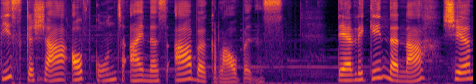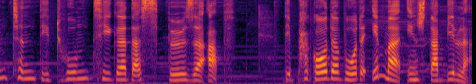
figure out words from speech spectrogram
Dies geschah aufgrund eines Aberglaubens. Der Legende nach schirmten die Turmziegel das Böse ab. Die Pagode wurde immer instabiler.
